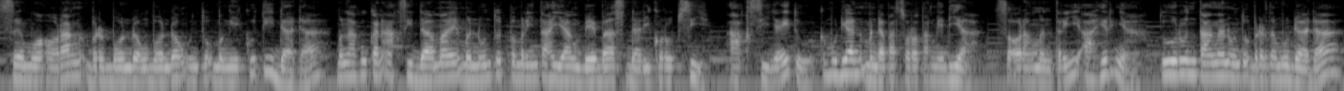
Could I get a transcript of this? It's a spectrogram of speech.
semua orang berbondong-bondong untuk mengikuti Dada melakukan aksi damai menuntut pemerintah yang bebas dari korupsi. Aksinya itu kemudian mendapat sorotan media. Seorang menteri akhirnya turun tangan untuk bertemu Dada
